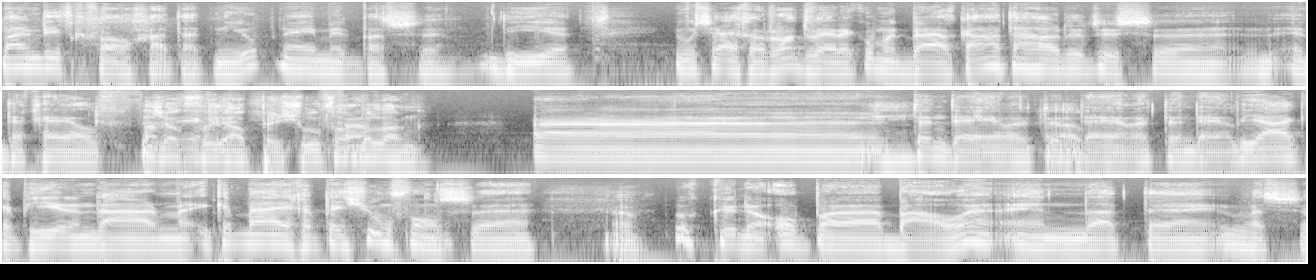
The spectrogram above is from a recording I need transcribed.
Maar in dit geval gaat dat niet op. Nee, met Bas. die je moet zeggen rotwerk om het bij elkaar te houden. Dus uh, de geheel... Dat is ook voor jouw pensioen van, belang? Uh, nee. Ten dele, ten dele, ten dele. Ja, ik heb hier en daar... Maar ik heb mijn eigen pensioenfonds uh, oh. kunnen opbouwen. en dat was...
